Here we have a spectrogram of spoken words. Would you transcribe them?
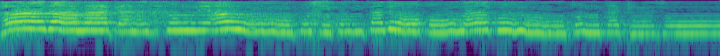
هذا ما كنزتم لأنفسكم فذوقوا ما كنتم تكنزون.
